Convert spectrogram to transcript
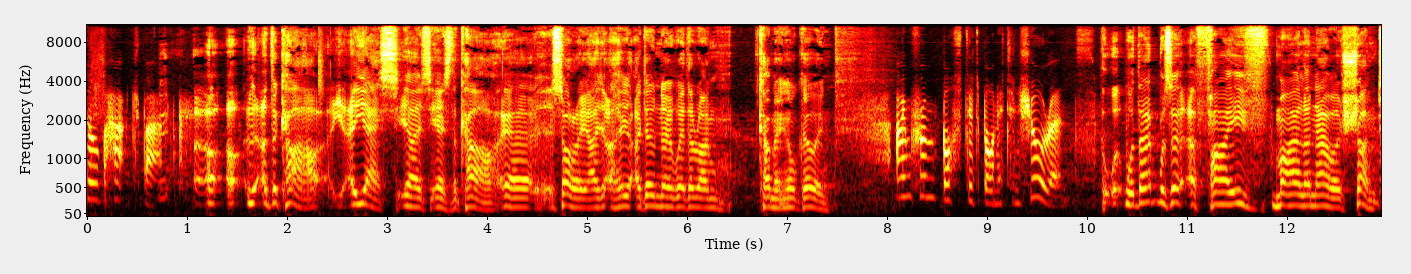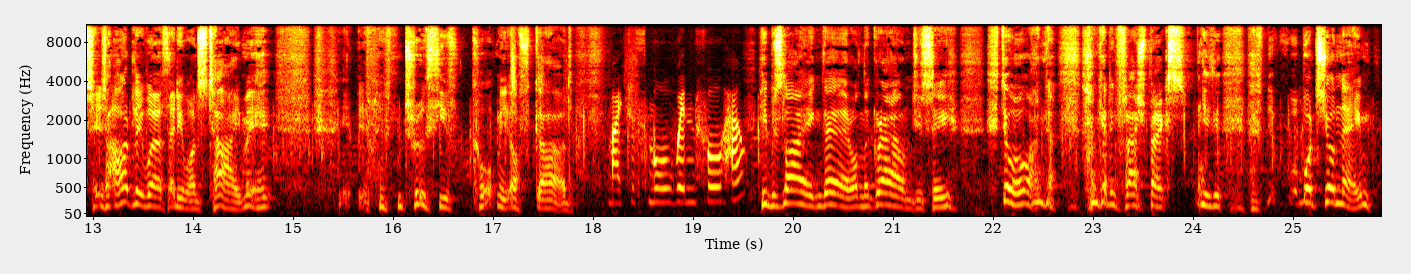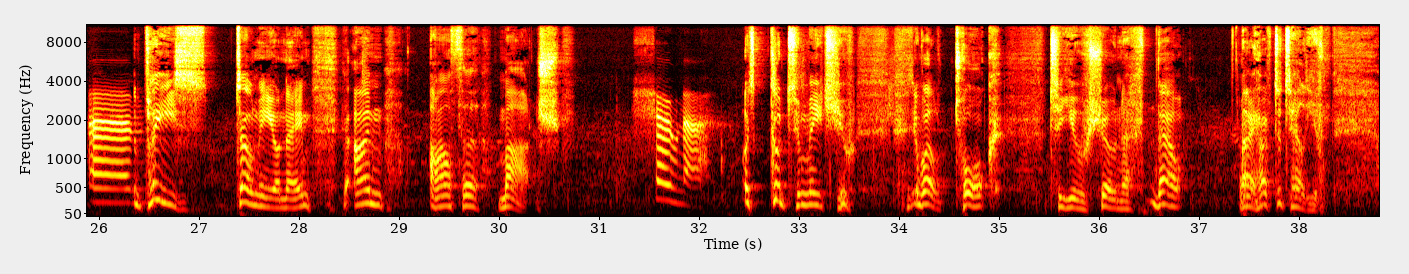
Silver hatchback. Uh, uh, the car. Yes, yes, yes, the car. Uh, sorry, I, I, I don't know whether I'm coming or going. I'm from Busted Bonnet Insurance. Well, that was a, a five mile an hour shunt. It's hardly worth anyone's time. In truth, you've caught me off guard. Might a small windfall help? He was lying there on the ground, you see. Oh, I'm, I'm getting flashbacks. What's your name? Um, Please tell me your name. I'm Arthur March. Shona. It's good to meet you. Well, talk to you, Shona. Now, I have to tell you,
